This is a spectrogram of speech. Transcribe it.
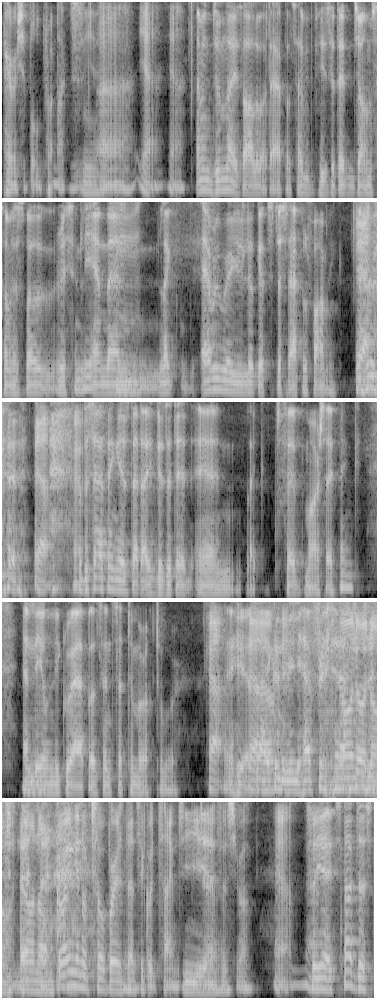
perishable products. Yeah. Uh, yeah, yeah. I mean, Jumla is all about apples. I visited Jomsom as well recently, and then mm. like everywhere you look, it's just apple farming. Yeah, yeah, yeah. But the sad thing is that I visited in like Feb, March, I think, and mm. they only grow apples in September, October. Yeah, yeah. So I couldn't really have fresh no, no, no, no, no. Going in October is that's a good time to yeah. there for sure. Yeah. So yeah, it's not just.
